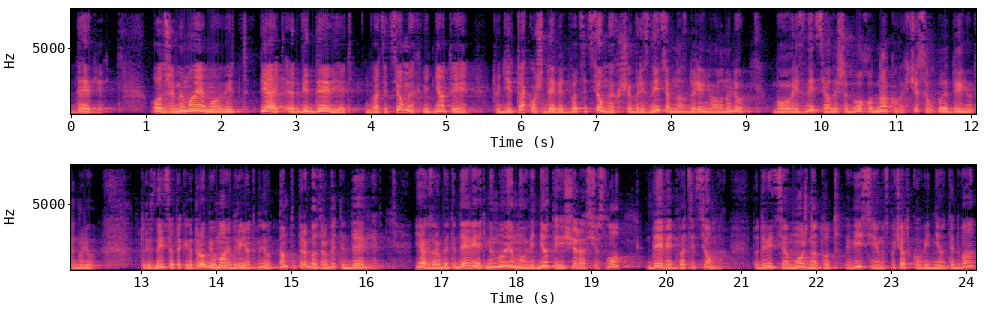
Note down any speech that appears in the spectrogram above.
9. Отже, ми маємо від 5, е, від 9 27 відняти тоді також 9 27, щоб різниця в нас дорівнювала нулю. Бо різниця лише двох однакових чисел буде дорівнювати нулю. Тобто різниця таких дробів має дорівнювати нулю. Нам тут треба зробити 9. Як зробити 9? Ми маємо відняти ще раз число 9 27. То дивіться, можна тут 8 спочатку відняти 2,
